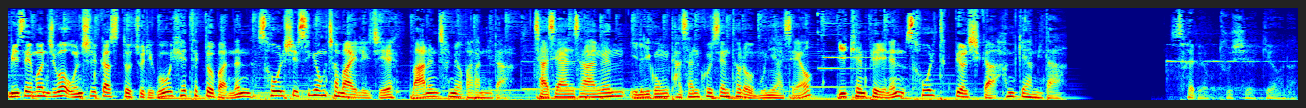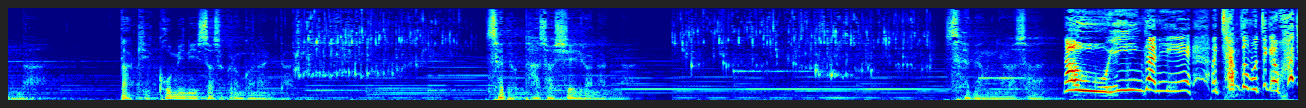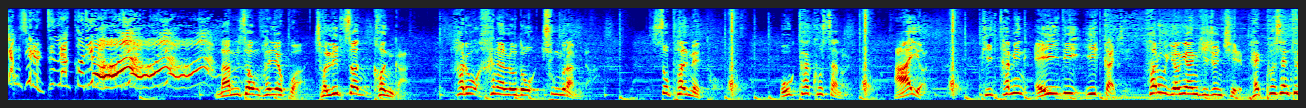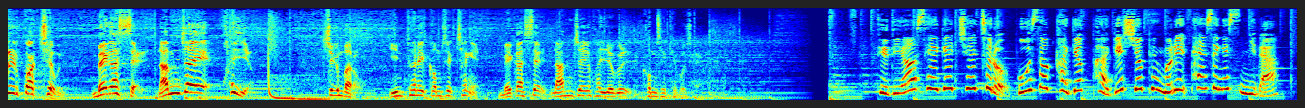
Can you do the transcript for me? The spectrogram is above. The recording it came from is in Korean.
미세먼지와 온실가스도 줄이고 혜택도 받는 서울시 승용차 마일리지에 많은 참여 바랍니다. 자세한 사항은 120 다산 콜센터로 문의하세요 이 캠페인은 서울특별시가 함께합니다. 새벽 2시에 깨어났나. 딱히 고민이 있어서 그런 건 아니다. 새벽 5시에 일어났나. 새벽 6. 아우 이 인간이 잠도 못 자게 화장실을 들락거려 남성 활력과 전립선 건강 하루 한 알로도 충분합니다. 소팔메토, 옥타코사놀, 아연, 비타민 A, D, E까지 하루 영양 기준치 100%를 꽉 채운 메가셀 남자의 활력. 지금 바로 인터넷 검색창에 메가셀 남자의 활력을 검색해 보세요. 드디어 세계 최초로 보석 가격 파괴 쇼핑몰이 탄생했습니다.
